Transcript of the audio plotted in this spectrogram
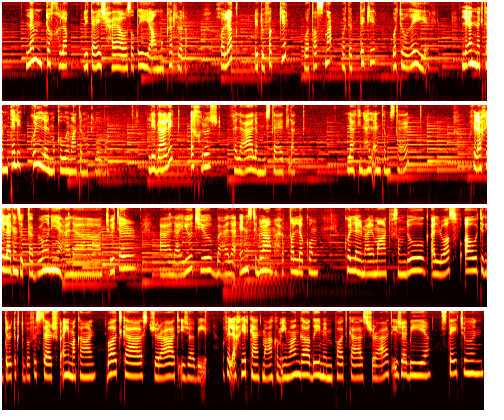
لم تخلق لتعيش حياة وسطية أو مكررة. خلقت لتفكر وتصنع وتبتكر وتغير لأنك تمتلك كل المقومات المطلوبة. لذلك اخرج فالعالم مستعد لك. لكن هل أنت مستعد؟ في الأخير لا تنسوا تتابعوني على تويتر على يوتيوب على إنستغرام. هحط لكم كل المعلومات في صندوق الوصف أو تقدروا تكتبوا في السيرش في أي مكان. بودكاست جرعات إيجابية. وفي الأخير كانت معاكم إيمان قاضي من بودكاست جرعات إيجابية. Stay tuned.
